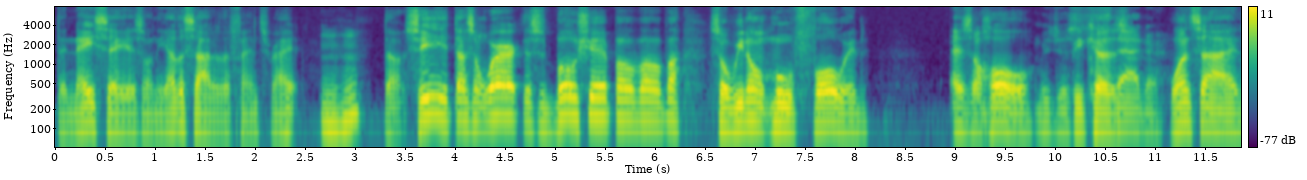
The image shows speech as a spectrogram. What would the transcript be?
The naysayers on the other side of the fence, right? Mm-hmm. the see it doesn't work this is bullshit blah blah blah blah blah so we don't move forward as a whole We just because stagger. one side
